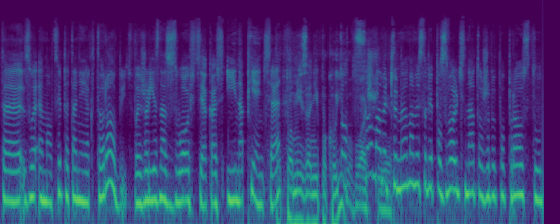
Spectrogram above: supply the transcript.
te złe emocje. Pytanie, jak to robić? Bo jeżeli jest nas złość jakaś i napięcie, To mnie zaniepokoiło to właśnie. co mamy, czy my mamy sobie pozwolić na to, żeby po prostu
